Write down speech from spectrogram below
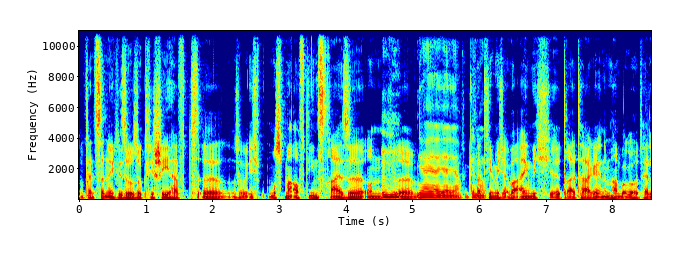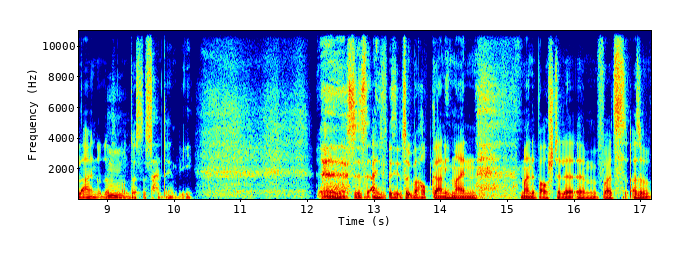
wenn es dann irgendwie so, so klischeehaft, äh, so, ich muss mal auf Dienstreise und Mhm. äh, ja, ja, ja, ja. Genau. quartiere mich aber eigentlich äh, drei Tage in einem Hamburger Hotel ein oder so. Mhm. Und das ist halt irgendwie, äh, es ist eigentlich so überhaupt gar nicht mein, meine Baustelle, ähm, weil es, also,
